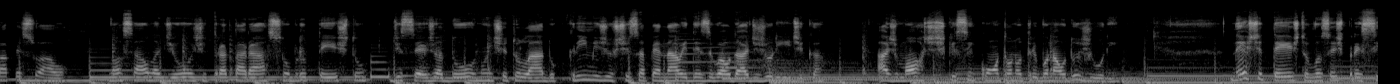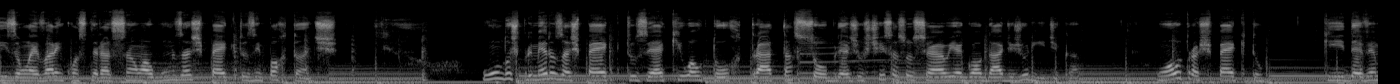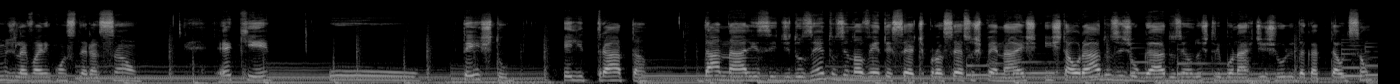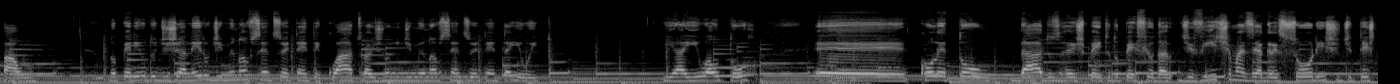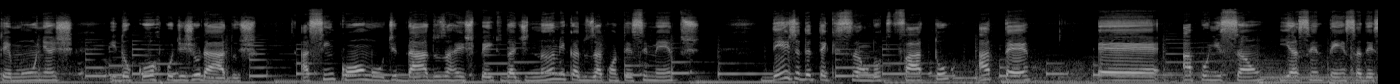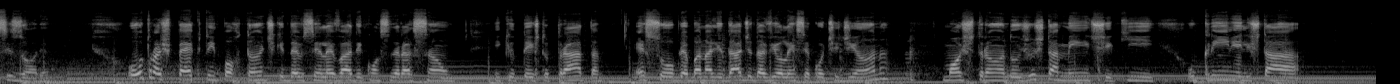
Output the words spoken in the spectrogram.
Olá pessoal, nossa aula de hoje tratará sobre o texto de Sérgio Adorno intitulado Crime, Justiça Penal e Desigualdade Jurídica As mortes que se encontram no Tribunal do Júri. Neste texto, vocês precisam levar em consideração alguns aspectos importantes. Um dos primeiros aspectos é que o autor trata sobre a justiça social e a igualdade jurídica. Um outro aspecto que devemos levar em consideração é que o texto ele trata da análise de 297 processos penais instaurados e julgados em um dos tribunais de júri da capital de São Paulo, no período de janeiro de 1984 a junho de 1988. E aí o autor é, coletou dados a respeito do perfil de vítimas e agressores, de testemunhas e do corpo de jurados assim como de dados a respeito da dinâmica dos acontecimentos, desde a detecção do fato até é, a punição e a sentença decisória. Outro aspecto importante que deve ser levado em consideração e que o texto trata é sobre a banalidade da violência cotidiana, mostrando justamente que o crime ele está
